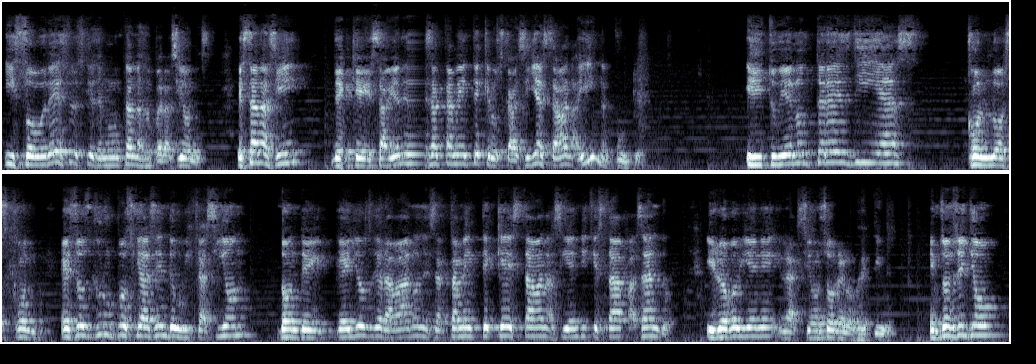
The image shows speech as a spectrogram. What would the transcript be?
y sobre eso es que se montan las operaciones. Están así de que sabían exactamente que los casillas estaban ahí en el punto. Y tuvieron tres días con, los, con esos grupos que hacen de ubicación, donde ellos grabaron exactamente qué estaban haciendo y qué estaba pasando. Y luego viene la acción sobre el objetivo. Entonces yo,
